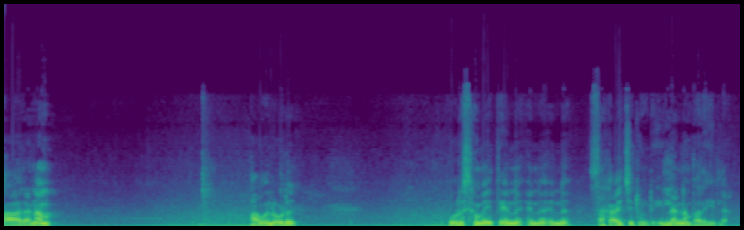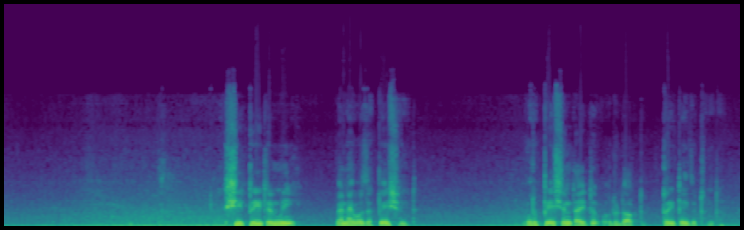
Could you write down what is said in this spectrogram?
കാരണം അവളോട് ഒരു സമയത്ത് എന്നെ എന്നെ എന്നെ സഹായിച്ചിട്ടുണ്ട്. ഇല്ലെന്നും പറയില്ല. She treated me when I was a patient ഒരു പേഷ്യന്റായിട്ട് ഒരു ഡോക്ടർ ട്രീറ്റ് ചെയ്തിട്ടുണ്ട്.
